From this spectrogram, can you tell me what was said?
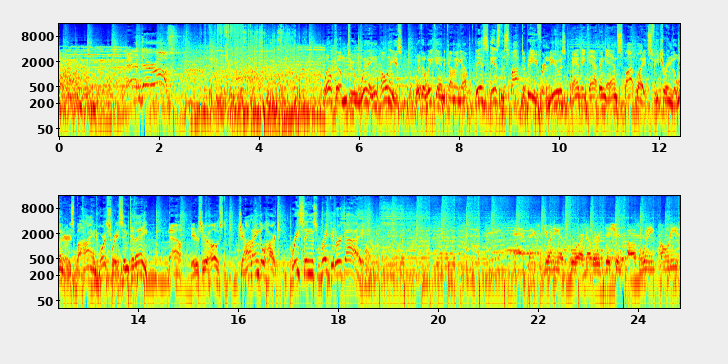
And they're off! Welcome to Winning Ponies. With a weekend coming up, this is the spot to be for news, handicapping, and spotlights featuring the winners behind horse racing today. Now, here's your host, John Englehart, racing's regular guy. And thanks for joining us for another edition of Winning Ponies.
